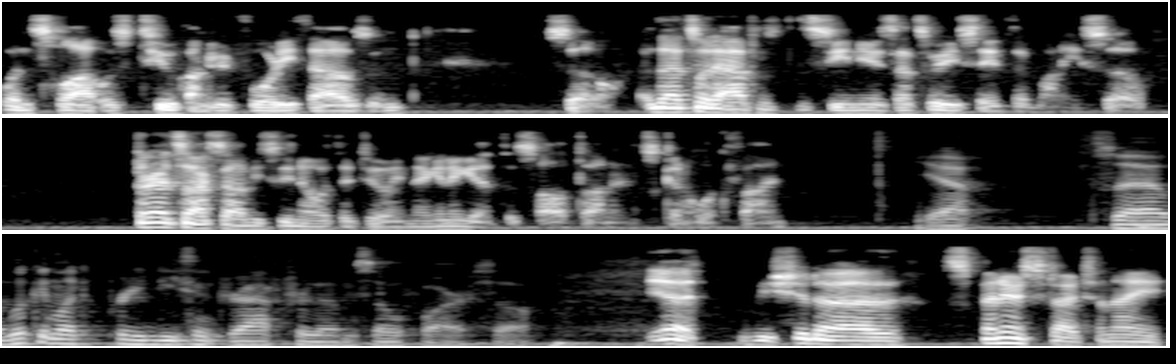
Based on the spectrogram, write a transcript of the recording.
when slot was two hundred forty thousand. So that's what happens to the seniors. That's where you save their money. So the Red Sox obviously know what they're doing. They're going to get this all done, and it's going to look fine. Yeah. It's uh, looking like a pretty decent draft for them so far. So Yeah, we should. Uh, spinners start tonight,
